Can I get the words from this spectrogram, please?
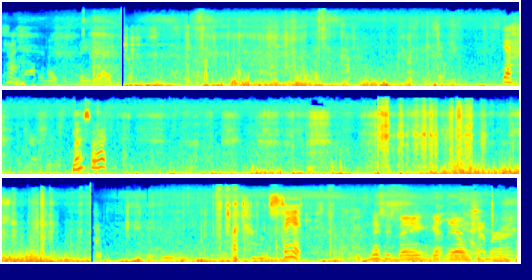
Okay. Derby Motor Speedway. Filming? Yeah. Okay, I'll shut up. No, all right. I can't see it. This is big. Get the old camera out.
